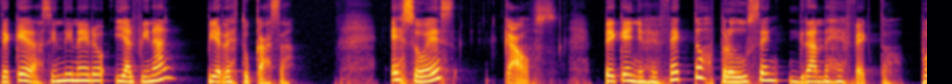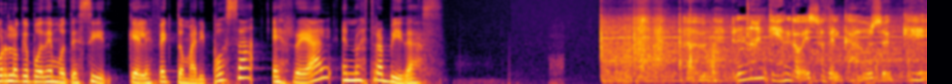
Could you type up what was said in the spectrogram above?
te quedas sin dinero y al final pierdes tu casa. Eso es caos. Pequeños efectos producen grandes efectos, por lo que podemos decir que el efecto mariposa es real en nuestras vidas. No entiendo eso del caos. ¿Qué,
